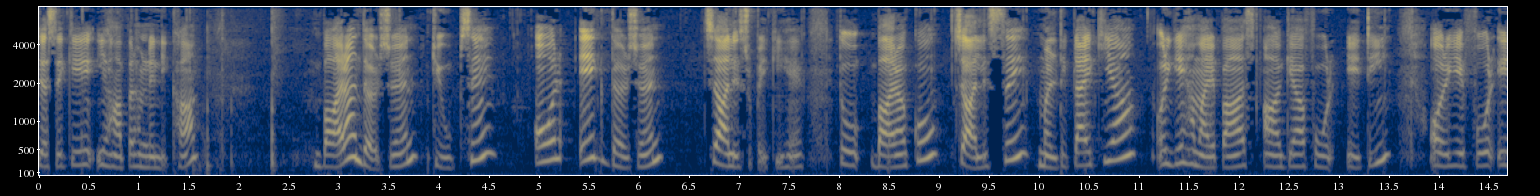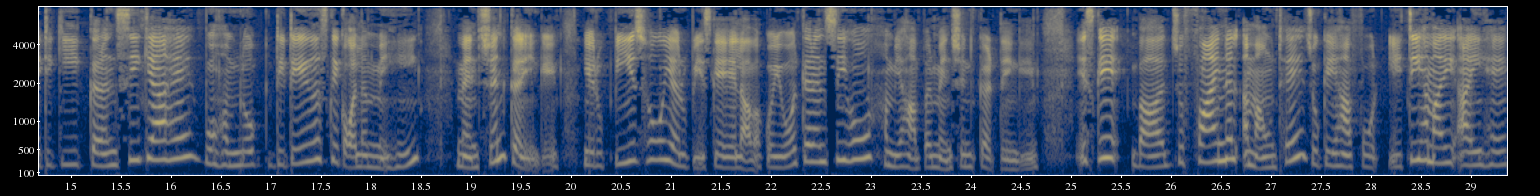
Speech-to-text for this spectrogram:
जैसे कि यहाँ पर हमने लिखा, बारह दर्जन ट्यूब्स हैं और एक दर्जन चालीस रुपए की है। तो बारह को चालीस से मल्टीप्लाई किया और ये हमारे पास आ गया फोर एटी और ये फोर एटी की करेंसी क्या है, वो हम लोग डिटेल्स के कॉलम में ही मेंशन करेंगे। ये रुपीज़ हो या रुपीज़ के अलावा कोई और करेंसी हो, हम यहाँ पर मेंशन कर देंगे। इसके बाद जो फाइनल अमाउंट है, जो कि यहाँ फोर एटी हमारी आई है,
